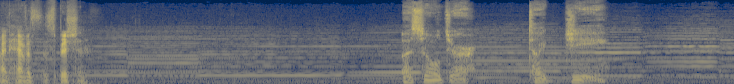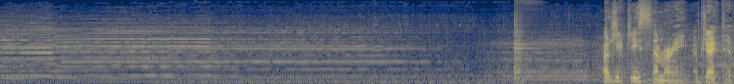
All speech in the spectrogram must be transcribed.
I'd have a suspicion. A soldier, type G. Project G summary. Objective.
